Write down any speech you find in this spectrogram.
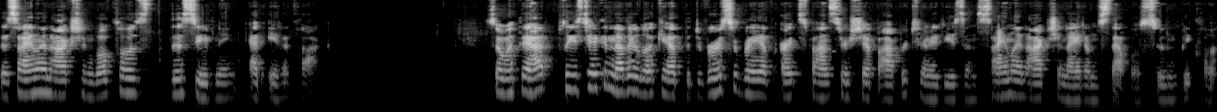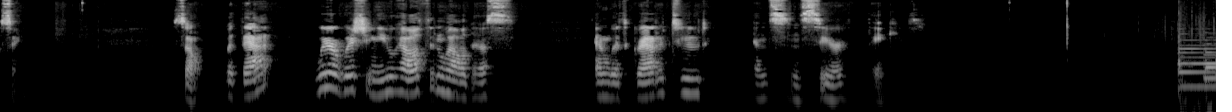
The silent auction will close this evening at 8 o'clock. So with that, please take another look at the diverse array of art sponsorship opportunities and silent auction items that will soon be closing. So with that, we are wishing you health and wellness and with gratitude and sincere thank yous.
